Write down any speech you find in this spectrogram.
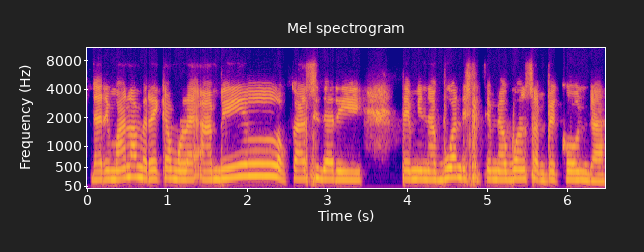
Dari mana mereka mulai ambil lokasi dari Teminabuan, distrik Teminabuan sampai Konda.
